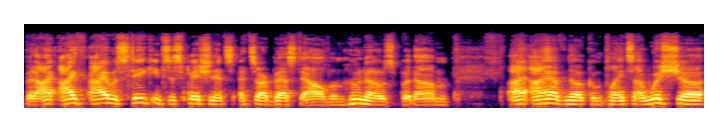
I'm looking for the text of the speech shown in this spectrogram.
But I I, I a stinking suspicion it's it's our best album. Who knows? But um, I I have no complaints. I wish uh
